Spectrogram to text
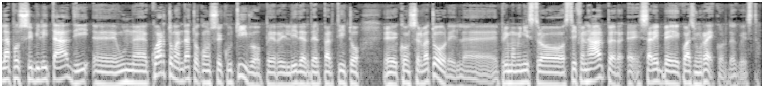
la possibilità di eh, un quarto mandato consecutivo per il leader del partito eh, conservatore, il eh, primo ministro Stephen Harper, sarebbe quasi un record questo.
